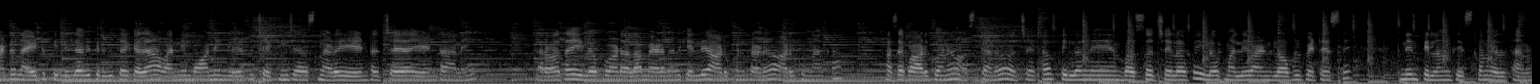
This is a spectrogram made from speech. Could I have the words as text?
అంటే నైట్ పిల్లిలు అవి తిరుగుతాయి కదా అవన్నీ మార్నింగ్ లేసి చెకింగ్ చేస్తున్నాడు ఏంటి వచ్చాయా ఏంటా అని. తర్వాత ఈ లోపు వాడు అలా మేడ మీదకి వెళ్ళి ఆడుకుంటాడు. ఆడుకున్నాక కాసేపు ఆడుకొని వస్తాడు. వచ్చాక పిల్లల్ని బస్సు వచ్చేలోపు ఈలోపు మళ్ళీ వాడిని లోపల పెట్టేసి నేను పిల్లల్ని తీసుకొని వెళ్తాను.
